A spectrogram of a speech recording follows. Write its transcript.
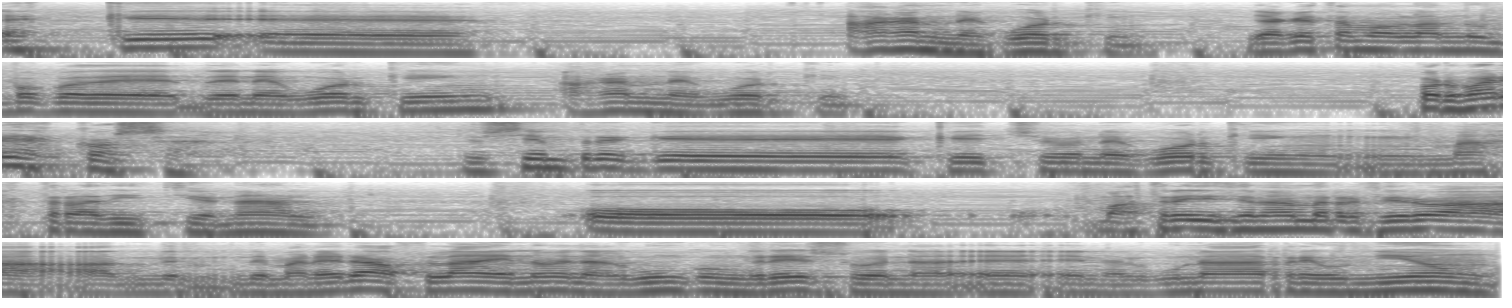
es que hagan networking. Ya que estamos hablando un poco de networking, hagan networking. Por varias cosas. Yo siempre que, he hecho networking más tradicional, o más tradicional me refiero a, de, manera offline, ¿no? en algún congreso, en, alguna reunión,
